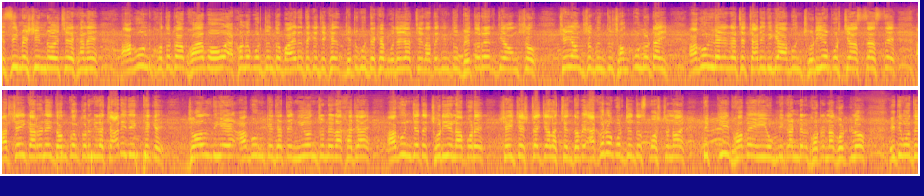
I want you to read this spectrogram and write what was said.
এসি মেশিন রয়েছে এখানে। আগুন কতটা ভয়াবহ এখনও পর্যন্ত বাইরে থেকে যেটুকু দেখে বোঝা যাচ্ছে, তাতে কিন্তু ভেতরের যে অংশ, সেই অংশ কিন্তু সম্পূর্ণটাই আগুন লেগে গেছে চারিদিকে আগুন ছড়িয়ে পড়ছে আস্তে আস্তে। আর সেই কারণেই দমকল কর্মীরা চারিদিক থেকে জল দিয়ে আগুনকে যাতে নিয়ন্ত্রণে রাখা যায় আগুন যাতে ছড়িয়ে না পড়ে সেই চেষ্টাই চালাচ্ছেন। তবে এখনও পর্যন্ত স্পষ্ট নয় ঠিক কীভাবে এই অগ্নিকাণ্ডের ঘটনা ঘটলো। ইতিমধ্যে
